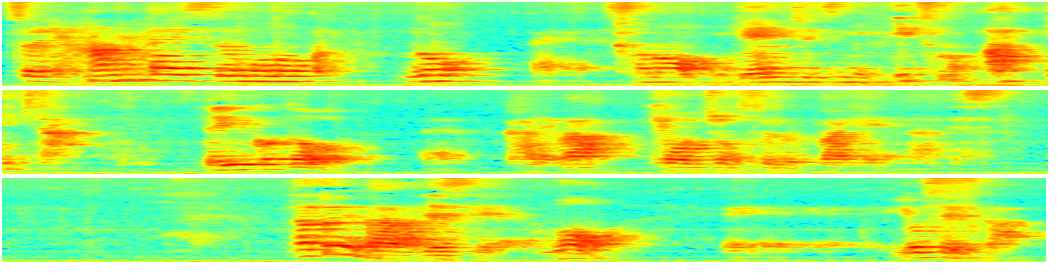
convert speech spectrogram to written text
それに反対するものの、その現実にいつもあってきたということを、彼は強調するわけなんです。例えばですけれども、えー、ヨセフが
